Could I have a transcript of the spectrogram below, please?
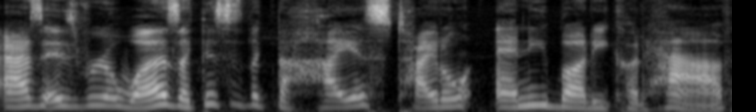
as Israel was. Like, this is like the highest title anybody could have.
